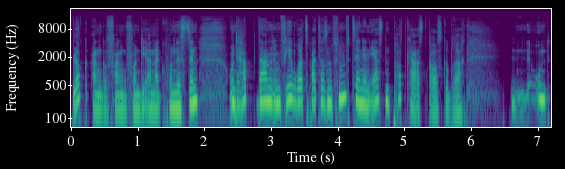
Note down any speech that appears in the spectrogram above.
Blog angefangen von Die Anachronistin und habe dann im Februar 2015 den ersten Podcast rausgebracht. Und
